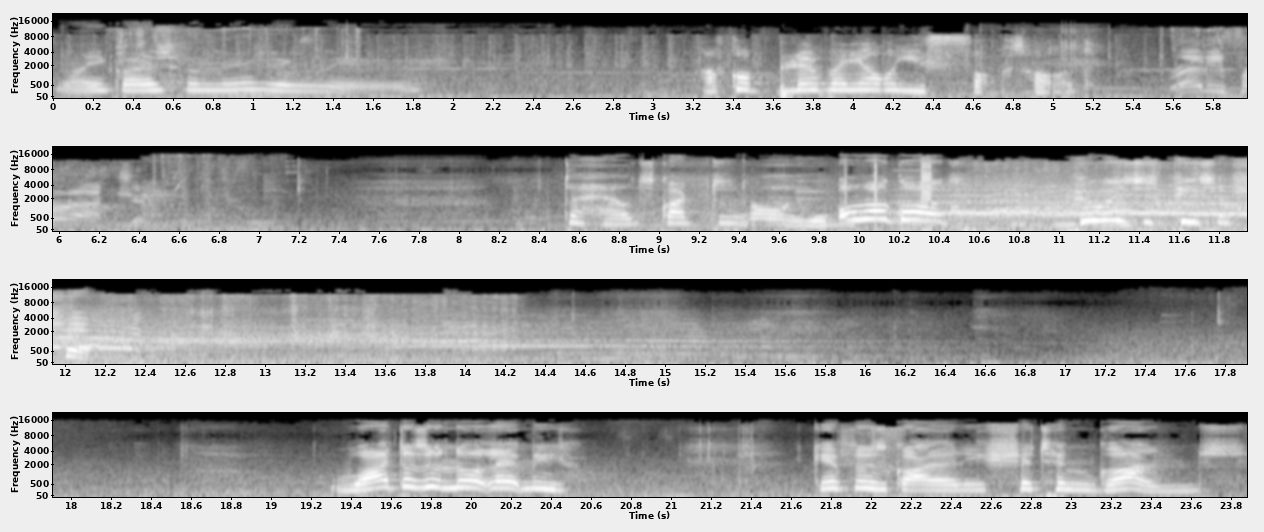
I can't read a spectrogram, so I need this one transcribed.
Why are you guys removing me? I've got blue AR, you fucktard. Ready for action. What the hell? This guy doesn't... No, you Oh my god! Who is this piece of shit? Why does it not let me give this guy any shitting guns?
